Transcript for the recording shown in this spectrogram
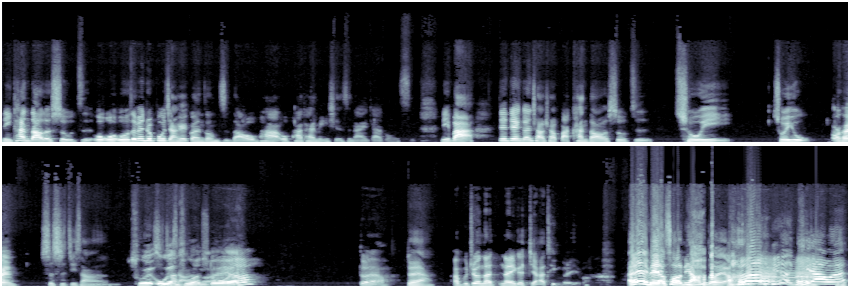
你看到的数字，我我我这边就不讲给观众知道，我怕我怕太明显是哪一家公司。你把店店跟小小把看到的数字除以除以五，OK，是实际上除以五要除很多对啊，对啊，啊，不就那那一个家庭而已吗？哎，没有错，你好对哦，你很跳哎，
